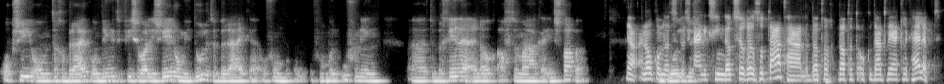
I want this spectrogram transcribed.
optie om te gebruiken om dingen te visualiseren, om je doelen te bereiken of om, of om een oefening uh, te beginnen en ook af te maken in stappen. Ja, en ook omdat ze dus waarschijnlijk zien dat ze resultaat halen, dat, er, dat het ook daadwerkelijk helpt.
